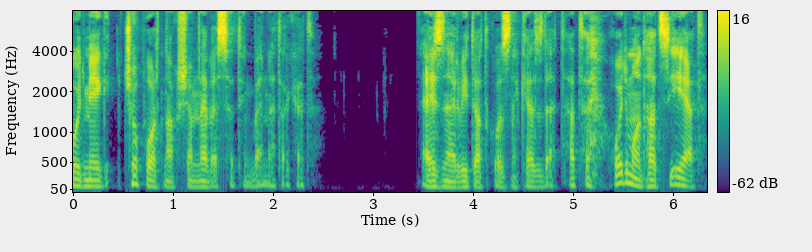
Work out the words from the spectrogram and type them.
hogy még csoportnak sem nevezhetünk benneteket. Eisner vitatkozni kezdett. Hát hogy mondhatsz ilyet?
